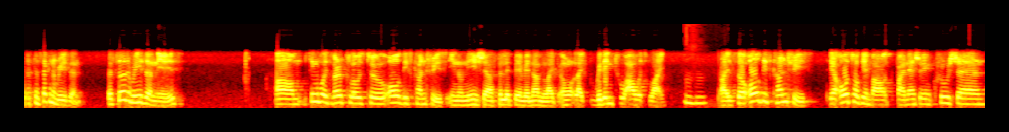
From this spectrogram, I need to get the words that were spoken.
That's the second reason. The third reason is um, Singapore is very close to all these countries, Indonesia, Philippines, Vietnam, like like within two hours flight, mm-hmm. right? So all these countries, they are all talking about financial inclusion.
